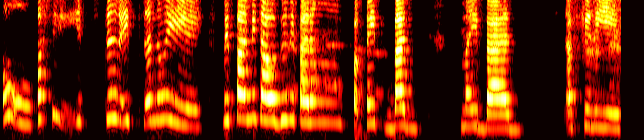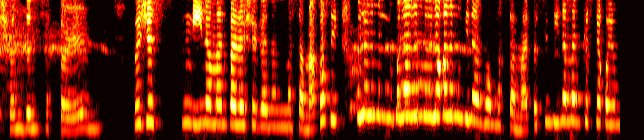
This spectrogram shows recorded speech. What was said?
Oo, kasi it's the, it's ano eh, may pa may tawag dun eh, parang pa- may bad may bad affiliation dun sa term. Which is, hindi naman pala siya ganun masama. Kasi wala naman, wala naman, wala ka naman ginagawang masama. Tapos hindi naman kasi ako yung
